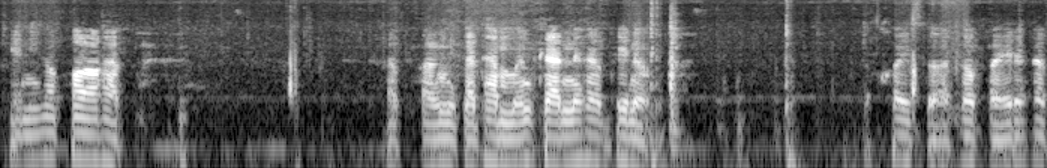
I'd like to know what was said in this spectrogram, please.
แค่นี้ก็พอครับ ครับฝั่งนี้ก็ทำเหมือนกันนะครับพี่น้องค่อยสอดเข้าไปนะครับ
